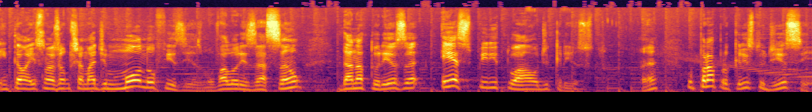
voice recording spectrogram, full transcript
Então é isso que nós vamos chamar de monofisismo, valorização da natureza espiritual de Cristo. Né? O próprio Cristo disse:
